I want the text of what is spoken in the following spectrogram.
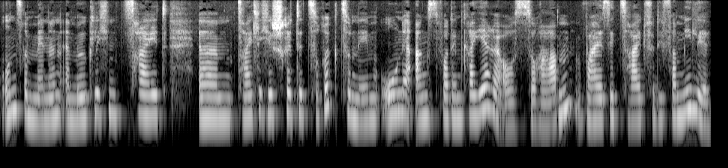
unseren Männern ermöglichen, Zeit, ähm, zeitliche Schritte zurückzunehmen, ohne Angst vor dem Karriereaus zu haben, weil sie Zeit für die Familie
